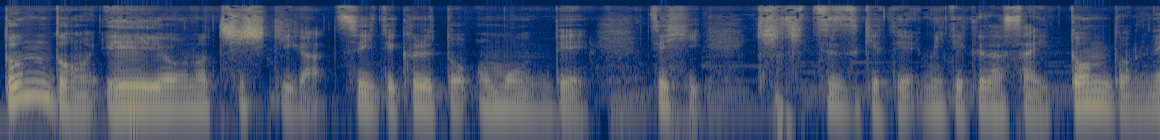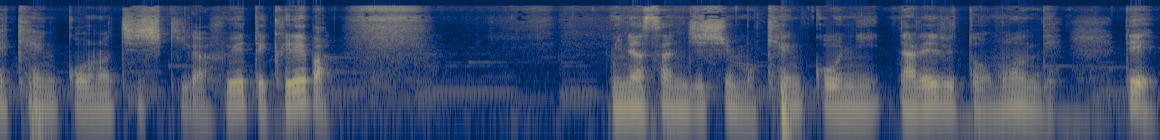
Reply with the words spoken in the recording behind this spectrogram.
どんどん栄養の知識がついてくると思うんで、是非聞き続けてみてください。どんどんね、健康の知識が増えてくれば、皆さん自身も健康になれると思うんでで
